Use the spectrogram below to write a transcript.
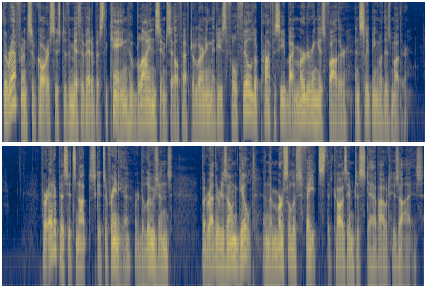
The reference, of course, is to the myth of Oedipus the king, who blinds himself after learning that he's fulfilled a prophecy by murdering his father and sleeping with his mother. For Oedipus, it's not schizophrenia or delusions, but rather his own guilt and the merciless fates that cause him to stab out his eyes.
